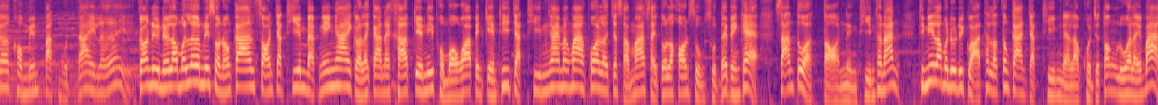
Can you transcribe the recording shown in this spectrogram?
ก็คอมเมนต์ปักหมุดได้เลยก่อนอื่นเดี๋ยวเรามาเริ่มในส่วนของการสอนจัดทีมแบบง่าย ๆ ก่อนละกันนะครับเกมนี้ผมมองว่าเป็นเกมที่จัดดทีมง่ายมากๆ เพราะว่าเราจะสามารถใส่ตัวละครสูงสุดได้เพียงแค่ 3 ตัวต่อ 1 ทีมเท่านั้น ทีนี้เรามาดูดีกว่าถ้าเราต้องการจัดทีมเนี่ยเราควรจะต้องรู้อะไรบ้าง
